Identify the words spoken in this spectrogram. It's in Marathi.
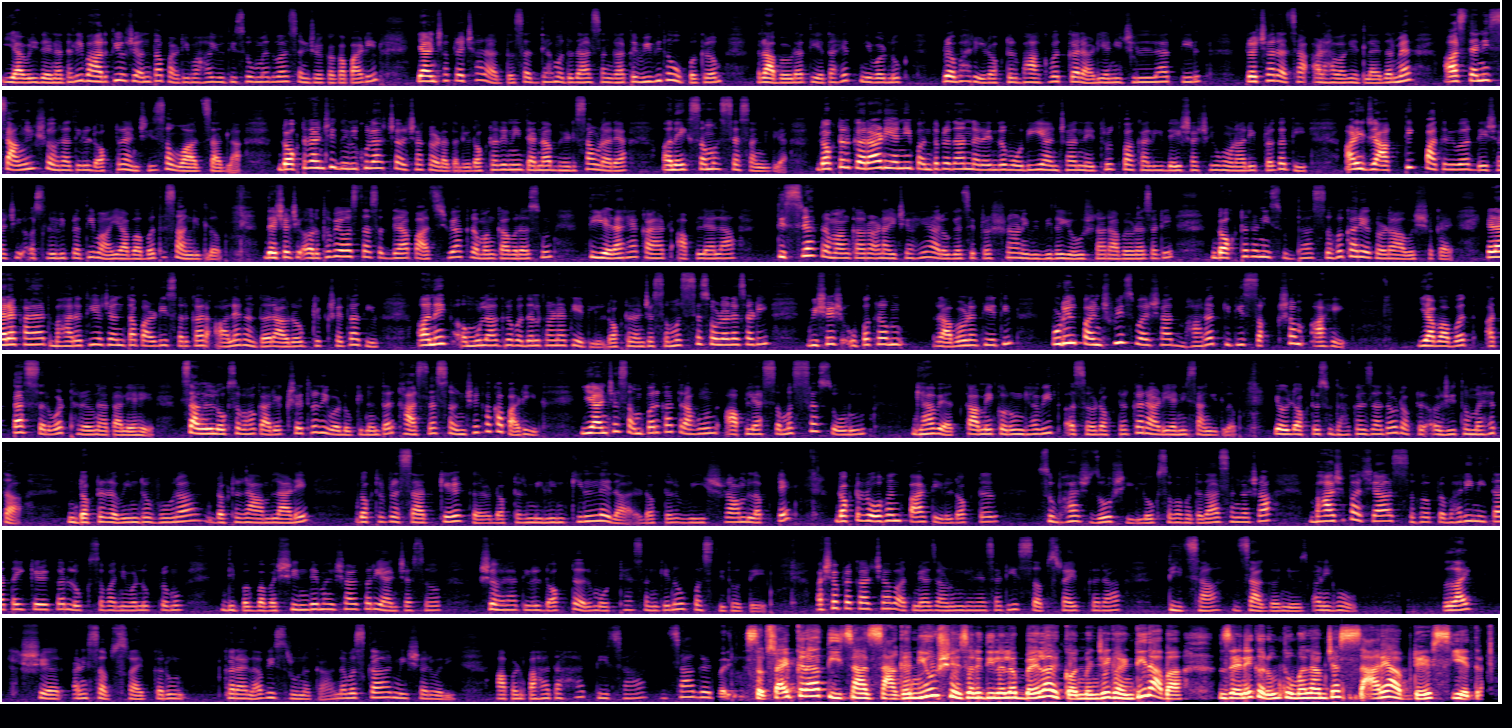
यावेळी देण्यात आली. भारतीय जनता पार्टी महायुतीचे उमेदवार संजय काका पाटील यांच्या प्रचारार्थ सध्या मतदारसंघात विविध उपक्रम राबवण्यात येत आहेत. निवडणूक प्रभारी डॉक्टर भागवत कराड यांनी जिल्ह्यातील प्रचाराचा आढावा घेतला आहे दरम्यान आज त्यांनी सांगली शहरातील डॉक्टरांशी संवाद साधला. डॉक्टरांची दिलखुलास चर्चा करण्यात आली. डॉक्टरांनी त्यांना भेडसावणाऱ्या अनेक समस्या सांगितल्या. डॉक्टर कराड यांनी पंतप्रधान नरेंद्र मोदी यांच्या नेतृत्वाखाली देशाची होणारी प्रगती आणि जागतिक पातळीवर देश देशाची असलेली प्रतिमा याबाबत सांगितलं. देशाची अर्थव्यवस्था सध्या पाचव्या क्रमांकावर असून ती येणाऱ्या काळात आपल्याला तिसऱ्या क्रमांकावर आणायची आहे आरोग्याचे प्रश्न आणि विविध योजना राबवण्यासाठी डॉक्टरांनी सुद्धा सहकार्य करणं आवश्यक आहे. येणाऱ्या काळात भारतीय जनता पार्टी सरकार आल्यानंतर आरोग्य क्षेत्रातील अनेक अमूलाग्र बदल करण्यात येतील. डॉक्टरांच्या समस्या सोडवण्यासाठी विशेष उपक्रम राबवण्यात येतील. पुढील पंचवीस वर्षात भारत किती सक्षम आहे? याबाबत आत्ताच सर्व ठरवण्यात आले आहे. सांगली लोकसभा कार्यक्षेत्र निवडणुकीनंतर खासदार संजय काका पाटील यांच्या संपर्कात राहून आपल्या समस्या सोडून घ्याव्यात कामे करून घ्यावीत असं डॉक्टर कराड यांनी सांगितलं. यावेळी doctor Sudhakar Jadhav doctor Ajit Mehta doctor Ravindra Vora doctor Ram Lade doctor Prasad Kelkar doctor Milind Killedar doctor Vishram Lapate doctor Rohan Patil doctor Subhash Joshi Lok Sabha मतदारसंघाच्या भाजपाच्या सहप्रभारी नीताताई केळकर लोकसभा निवडणूक प्रमुख दीपक बाबा शिंदे म्हैसाळकर यांच्यासह शहरातील डॉक्टर मोठ्या संख्येनं उपस्थित होते. अशा प्रकारच्या बातम्या जाणून घेण्यासाठी सबस्क्राईब करा. तिचा जागर न्यूज. आणि हो लाईक शेअर आणि सबस्क्राईब करून करायला विसरू नका. नमस्कार मी शर्वरी. आपण पाहत आहात तिचा जागर. सबस्क्राईब करा तिचा जागर न्यूज शेजारी दिलेलं बेल आयकॉन म्हणजे घंटी दाबा. जेणेकरून तुम्हाला आमच्या साऱ्या अपडेट्स येत राहतात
